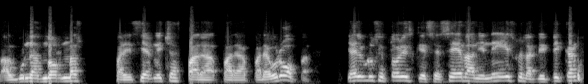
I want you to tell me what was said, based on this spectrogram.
algunas normas parecían hechas para, para, para Europa. Y hay algunos sectores que se ceban en eso y la critican,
